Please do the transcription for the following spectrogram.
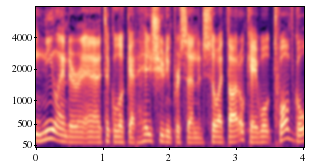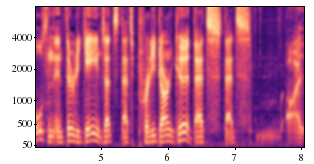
Nylander, and I took a look at his shooting percentage. So I thought, okay, well, 12 goals in, in 30 games, that's that's pretty darn good. That's that's uh,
